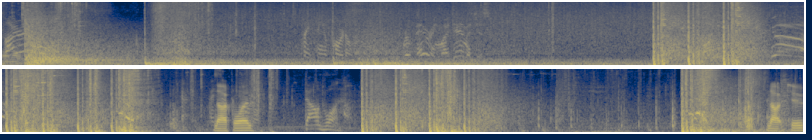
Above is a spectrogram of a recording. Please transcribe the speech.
Fire Repairing my damages. Knock one. Downed one. Knock two.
